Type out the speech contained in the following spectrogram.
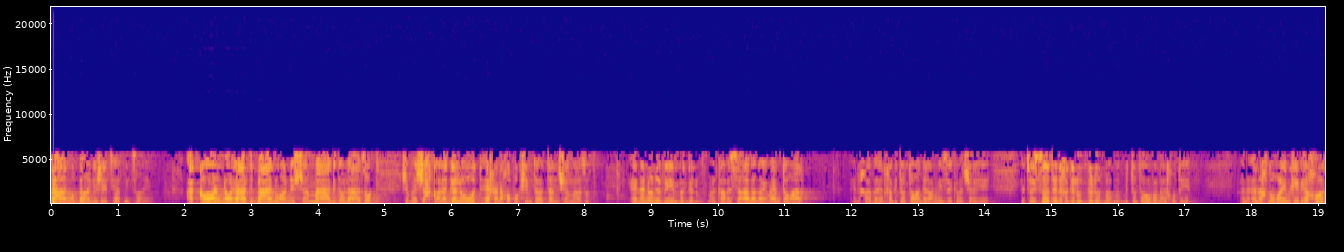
בנו ברגע של יציאת מצרים. הכל נולד בנו, הנשמה הגדולה הזאת, שבמשך כל הגלות, איך אנחנו פוגשים את הנשמה הזאת? אין לנו נביאים בגלות. מלכה ושרה והגויים אין תורה. אין לך, אין לך ביטוי תורה גדול מזה, כיוון יצאו ישראל אין לך גלות. גלות, ביטול תורה במובן האיכותי. אנחנו רואים כביכול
